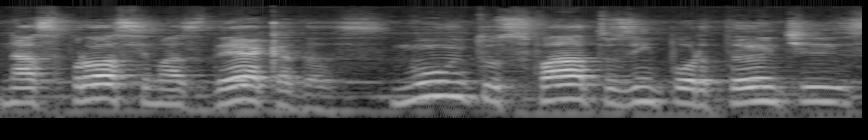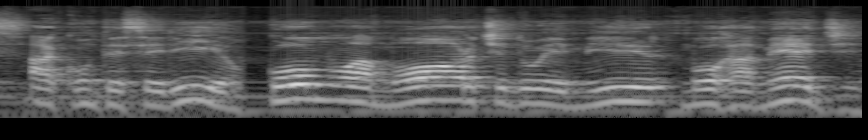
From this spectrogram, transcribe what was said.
Nas próximas décadas, muitos fatos importantes aconteceriam, como a morte do emir Mohamed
